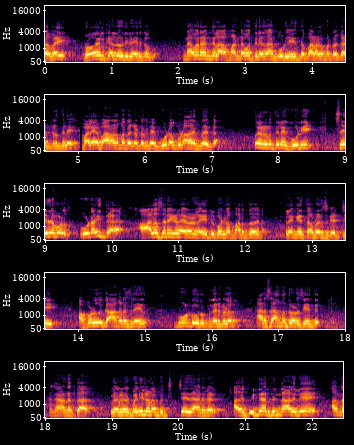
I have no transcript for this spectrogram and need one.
சபை ரோயல் கல்லூரியில் இருக்க நவரங்கலா மண்டபத்திலே தான் கூடிய இந்த பாராளுமன்ற கட்டத்திலே பழைய பாராளுமன்ற கட்டத்திலே கூடக்கூடாது என்பதற்காக ஒரு கூடி செய்தபோது கூட இந்த ஆலோசனைகளை அவர்கள் ஏற்றுக்கொள்ள மறுத்தது இலங்கை தமிழரசு கட்சி அப்பொழுது காங்கிரஸிலே மூன்று உறுப்பினர்களும் அரசாங்கத்தோடு சேர்ந்து காரணத்தால் இவர்கள் வெளிநடப்பு செய்தார்கள். அது பின்னர் பின்னாளிலே அந்த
